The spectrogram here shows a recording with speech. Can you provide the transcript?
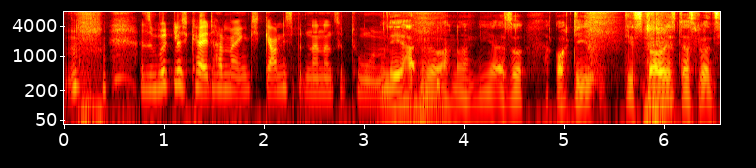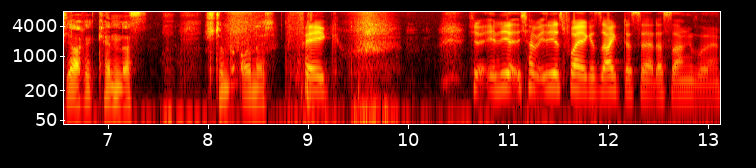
Also in Wirklichkeit haben wir eigentlich gar nichts miteinander zu tun. Nee, hatten wir auch noch nie. Also auch die, die Stories, dass wir uns Jahre kennen, das stimmt auch nicht. Fake. Ich, habe Elias vorher gesagt, dass er das sagen soll.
